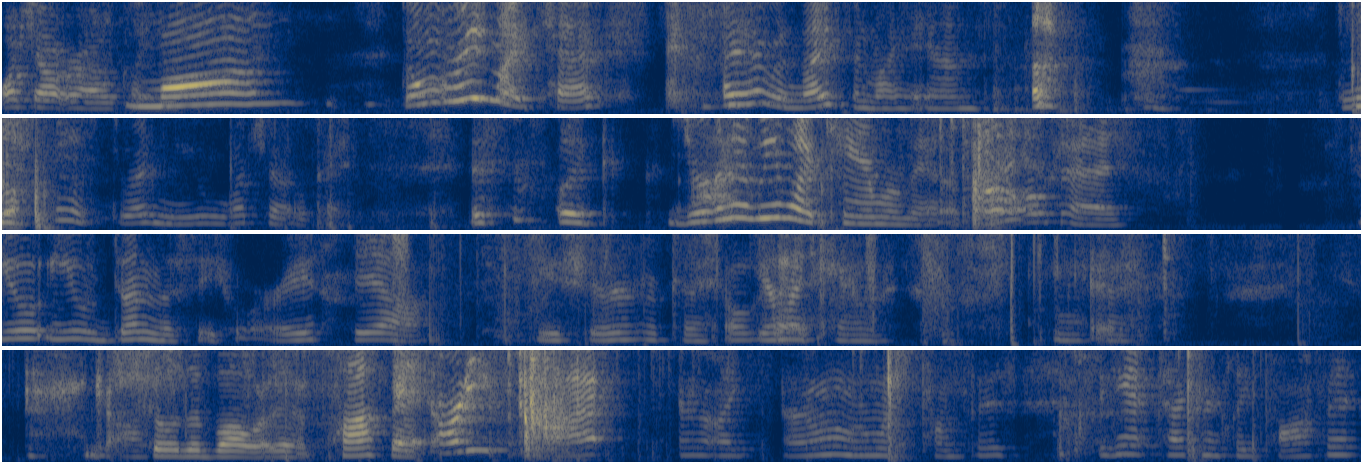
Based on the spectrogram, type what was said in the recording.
Watch out, or I'll cut you. Mom. Don't read my text. I have a knife in my hand. I'm not gonna threaten you. Watch out. Okay. This is like you're gonna be my cameraman. Okay. Oh, okay. You you've done this before, right? Yeah. You sure? Okay. You're my Okay. camera. Okay. Gosh. Show the ball. We're gonna pop it. It's already flat, and like I don't know where my pump is, so you can't technically pop it.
